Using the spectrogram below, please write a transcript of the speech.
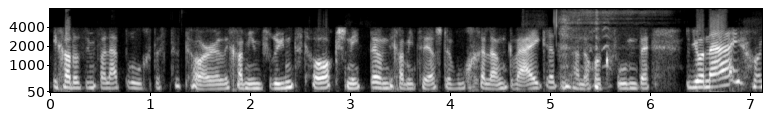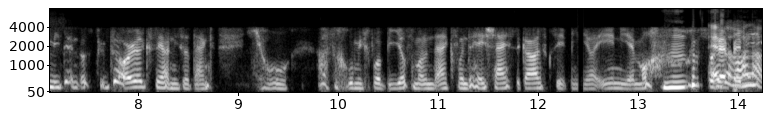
Ich habe das im Fall auch gebraucht, das Tutorial. Ich habe meinem Freund die Haare geschnitten und ich habe mich zuerst eine Woche lang geweigert und habe nachher gefunden, ja nein, als ich dann das Tutorial gesehen habe, ich so gedacht, ja, also komm, ich probiere es mal. Und er gefunden, hey, scheißegal, es sieht mich ja eh niemand. Mhm. Eben,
